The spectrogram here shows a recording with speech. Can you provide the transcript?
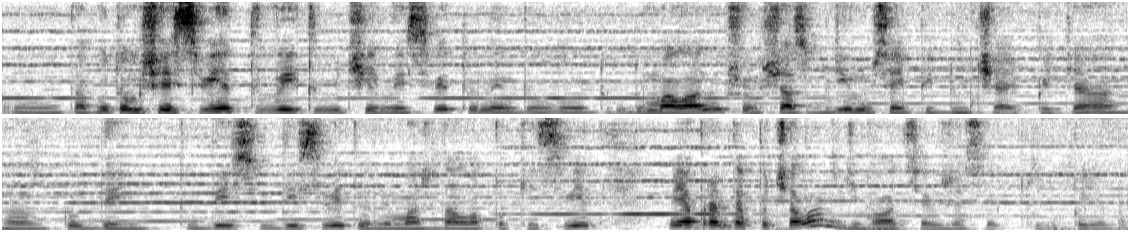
От, А потім ще світ виключили, світу не було. Думала, ну що, зараз вдінуся і піду чай пити. Ага, куди? Туди-сюди світу нема, ждала, поки світ. Ну, я, правда, почала вдіватися, вже світ тут появився.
